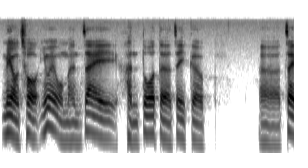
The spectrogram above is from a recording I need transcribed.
没有错，因为我们在很多的这个，呃，在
